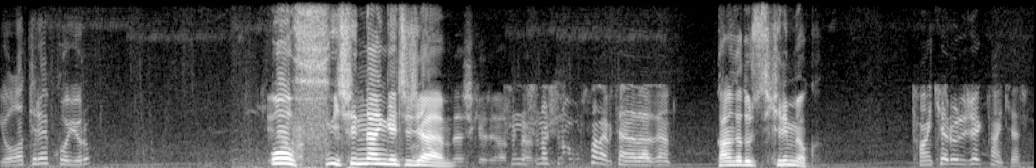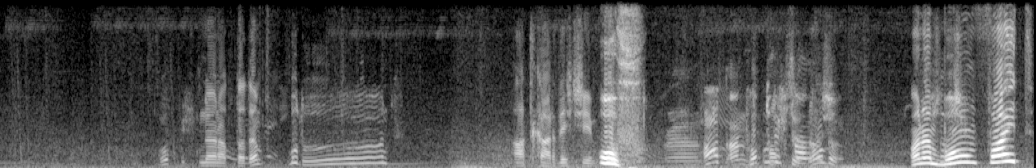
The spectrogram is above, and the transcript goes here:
Yola trap koyuyorum. Of içinden geçeceğim. Kardeş geliyor. Şuna şuna şuna vursana bir tane daha Zen. Kanka dur skillim yok. Tanker ölecek tanker. Hop üstünden atladım. Budun. At kardeşim. Of. At Lan top mu top düştü? Ne salmış. oldu? Anam bomb fight.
